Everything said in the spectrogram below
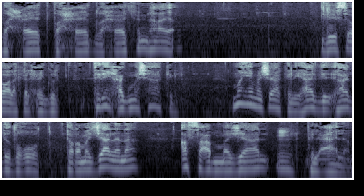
ضحيت ضحيت ضحيت في النهاية. جاي سؤالك الحين قلت ليه حق مشاكل؟ ما هي مشاكلي هذه هذه ضغوط. ترى مجالنا أصعب مجال مم. في العالم.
